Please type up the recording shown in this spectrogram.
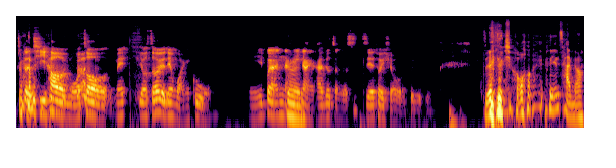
这个七号魔咒没有时候有点顽固，你不然奶一奶他就整个是直接退休，不一定直接退休，有点惨哦。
